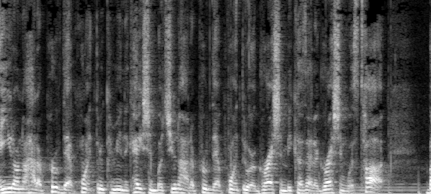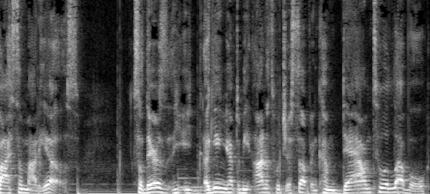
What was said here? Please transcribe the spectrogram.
and you don't know how to prove that point through communication, but you know how to prove that point through aggression because that aggression was taught by somebody else. So there's again, you have to be honest with yourself and come down to a level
